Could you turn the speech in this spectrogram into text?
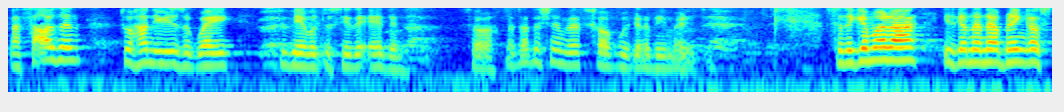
1,200 years away to be able to see the Eden. So, Hashem, let's hope we're going to be married. So the Gemara is going to now bring us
